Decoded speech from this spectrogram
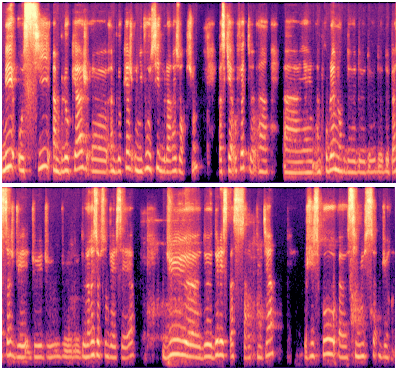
mais aussi un blocage, un blocage au niveau aussi de la résorption, parce qu'il y a au fait un, il y a un problème donc, de, de, de, passage du, du, de la résorption du LCR du, de, l'espace sarcopédien jusqu'au sinus du rein.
